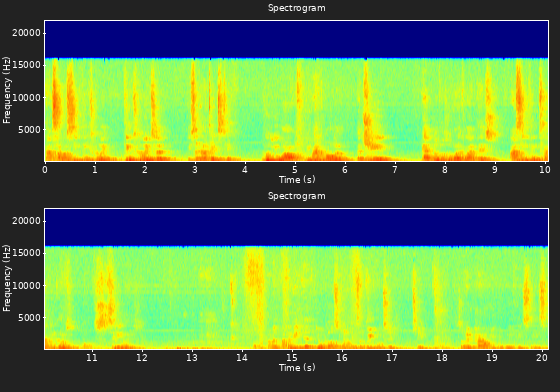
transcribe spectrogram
That's how I see things going. Things go into, you said identity, who you are. You might go on a, a chain, pet lovers or whatever like this. I see things happening because oh, silly ways. I mean, I think at your class, one of the things that we want to, to sort of empower people with is, is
